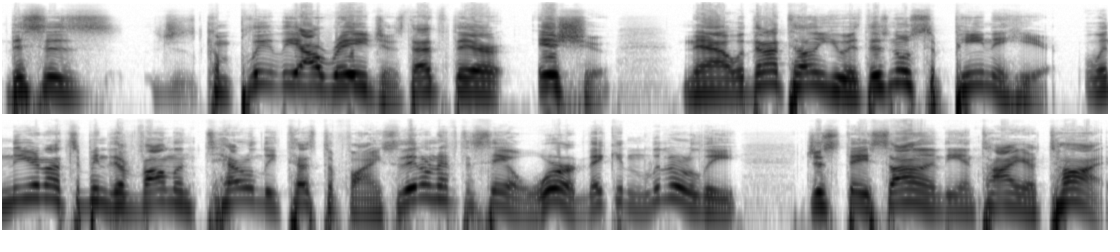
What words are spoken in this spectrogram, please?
This is just completely outrageous. That's their issue. Now, what they're not telling you is there's no subpoena here. When you're not subpoenaed, they're voluntarily testifying, so they don't have to say a word. They can literally just stay silent the entire time.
